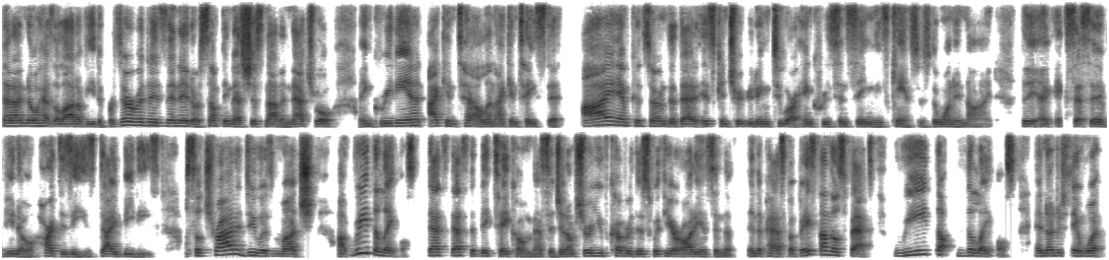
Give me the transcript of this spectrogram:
that I know has a lot of either preservatives in it or something that's just not a natural ingredient, I can tell and I can taste it. I am concerned that that is contributing to our increase in seeing these cancers, the one in nine, the uh, excessive, you know, heart disease, diabetes. So try to do as much. Uh, read the labels. That's that's the big take home message, and I'm sure you've covered this with your audience in the in the past. But based on those facts, read the the labels and understand what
